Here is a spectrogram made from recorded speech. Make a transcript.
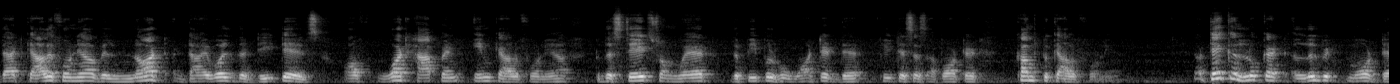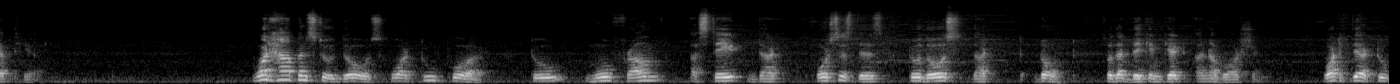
that California will not divulge the details of what happened in California to the states from where the people who wanted their fetuses aborted come to California. Now take a look at a little bit more depth here. What happens to those who are too poor to move from a state that forces this to those that don't so that they can get an abortion? What if they are too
